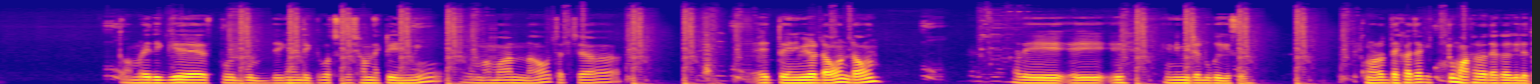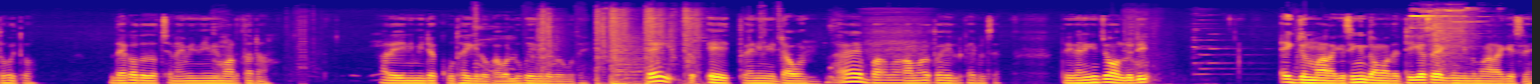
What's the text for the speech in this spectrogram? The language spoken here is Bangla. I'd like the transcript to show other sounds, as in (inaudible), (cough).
তো আমরা এদিক দিয়ে এখানে দেখতে পাচ্ছ যে সামনে একটা এনিমি মামা নাও, চাচা। এই তো এনিমিটা ডাউন ডাউন আরে এই এনিমিটা লুকে গেছে। কোনটা দেখা যাক, একটু মাথাটা দেখা গেলে তো হয়তো। দেখা তো যাচ্ছে না এনিমির মাথাটা। আরে এনিমিটা কোথায় গেল আবার লুকে গেল কোথায়? এই তো এই তো এনিমি ডাউন এই বাবা, আমারও তো হেল খাই ফেলছে। তো এখানে কিন্তু অলরেডি একজন মারা গেছে কিন্তু আমাদের, ঠিক আছে? একজন কিন্তু মারা গেছে।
